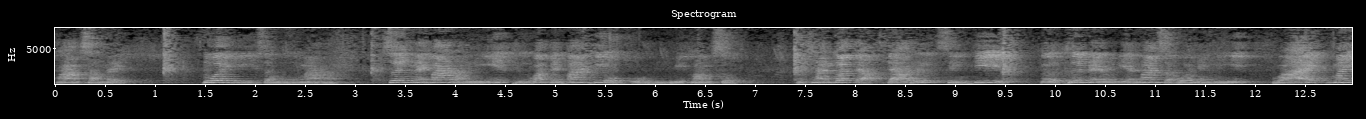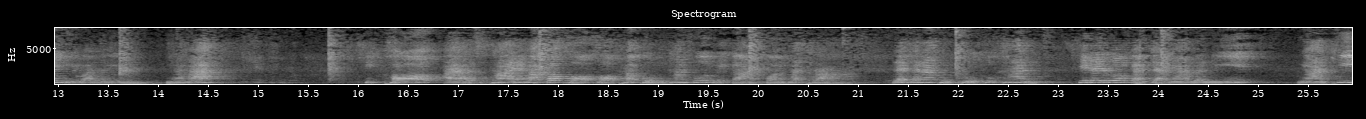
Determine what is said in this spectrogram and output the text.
ความสำเร็จด้วยดีเสมอมา ซึ่งในบ้านหลังนี้ถือว่าเป็นบ้านที่อบอุ่นมีความสุขดิฉันก็จะจารึกสิ่งที่เกิดขึ้นในโรงเรียนบ้านสะบัวแห่งนี้ ไว้ไม่มีวันลืมนะคะขออาสุดท้ายนะคะก็ขอขอบพระคุณท่านผู้อำนวยการกรพัทรา และคณะคุณครูทุกท่านที่ได้ร่วมกันจัดงานวันนี้ งานที่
